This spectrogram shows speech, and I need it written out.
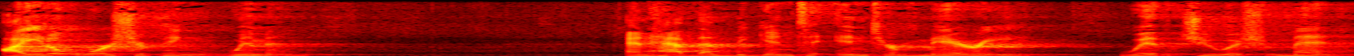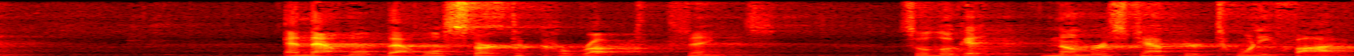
idol worshiping women and have them begin to intermarry with Jewish men. And that will, that will start to corrupt things. So look at Numbers chapter 25.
